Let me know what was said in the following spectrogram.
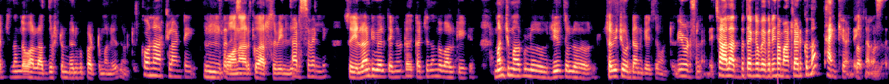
ఖచ్చితంగా వాళ్ళ అదృష్టం మెరుగుపడటం అనేది ఉంటుంది. కోనార్క్ లాంటి కోనార్కు అరసవిల్లి. అరసవెల్లి. సో ఇలాంటివి వెళ్తే కనుక ఖచ్చితంగా వాళ్ళకి మంచి మార్పులు జీవితంలో చవి చూడడానికి అయితే ఉంటుంది. బ్యూటిఫుల్ అండి. చాలా అద్భుతంగా వివరంగా మాట్లాడుకుందాం. థ్యాంక్ యూ అండి. నమస్తే.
